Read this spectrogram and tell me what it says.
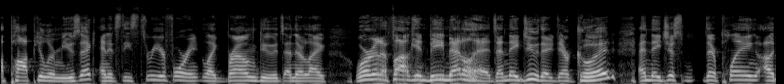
a popular music, and it's these three or four like brown dudes, and they're like, we're gonna fucking be metalheads, and they do. They they're good, and they just they're playing a,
